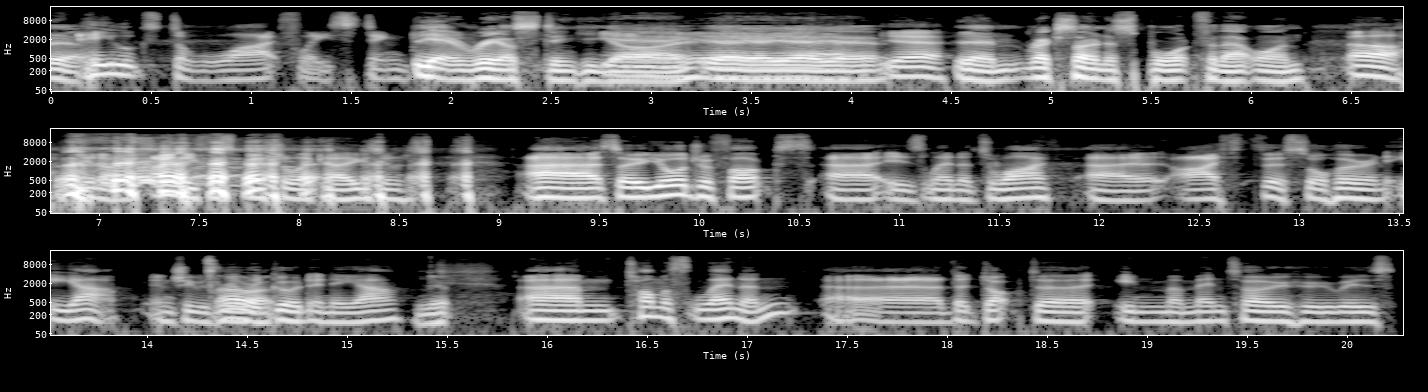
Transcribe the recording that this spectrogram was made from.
Yeah. He looks delightfully stinky. Yeah, real stinky guy. Yeah, Yeah, yeah, yeah, yeah, yeah. yeah. Yeah. Yeah, Rexona Sport for that one. Oh, you know, only for special occasions. Uh, so Jorja Fox uh, is Leonard's wife. Uh, I first saw her in ER, and she was really Alright. good in ER. Yep. Um, Thomas Lennon, uh, the doctor in Memento, who is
